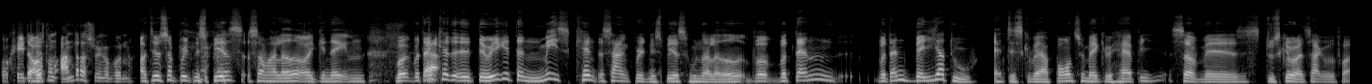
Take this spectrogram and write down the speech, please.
Okay, der er Men- også nogle andre, der synger på den. Og det er jo så Britney Spears, som har lavet originalen. Hvor- Hvordan Ja. kan det, det er jo ikke den mest kendte sang, Britney Spears hun har lavet. Hvor- Hvordan, hvordan vælger du, at det skal være Born to Make You Happy, som øh, du skriver en sang ud fra?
